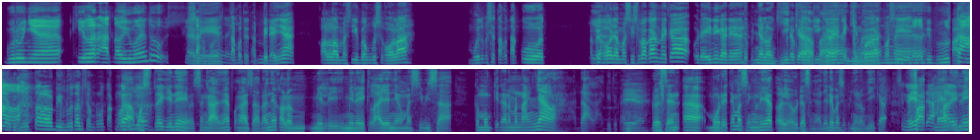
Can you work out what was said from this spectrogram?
gurunya killer atau gimana tuh susah Tapi banget takut ya. Tapi bedanya kalau masih bangku sekolah, murid pasti takut-takut. Tapi Iya. kalau udah mahasiswa kan mereka udah ini kan ya. Udah punya logika, Udah punya logika apa? yang kenceng banget, pasti. udah lebih Pasti brutal lebih brutal, lebih brutal bisa merontak malah Enggak, juga. maksudnya gini, seenggaknya pengacaranya kalau milih milih klien yang masih bisa kemungkinan menangnya lah, ada lah gitu kan. Iya. Dosen eh, muridnya masih ngelihat, oh ya udah seenggaknya dia masih punya logika. Seenggaknya Fuck, ada man, hal ini-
